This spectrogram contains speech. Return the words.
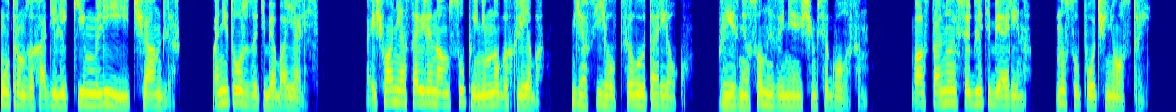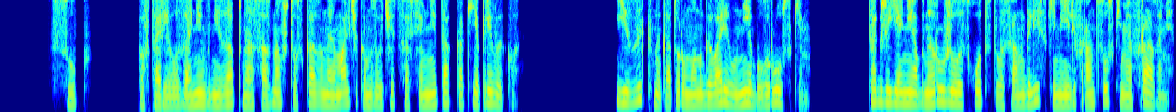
Утром заходили Ким Ли и Чандлер. Они тоже за тебя боялись. А еще они оставили нам суп и немного хлеба. Я съел целую тарелку», — произнес он извиняющимся голосом. «А остальное все для тебя, Арина. Но суп очень острый». «Суп?» — повторила за ним, внезапно осознав, что сказанное мальчиком звучит совсем не так, как я привыкла. Язык, на котором он говорил, не был русским. Также я не обнаружила сходства с английскими или французскими фразами.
